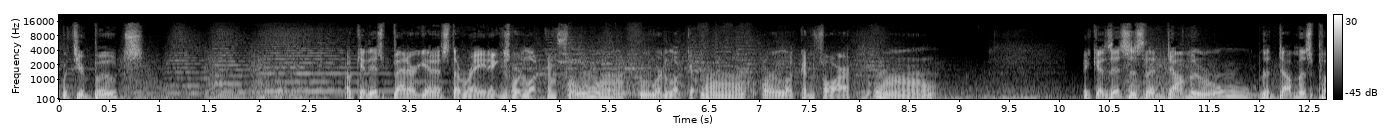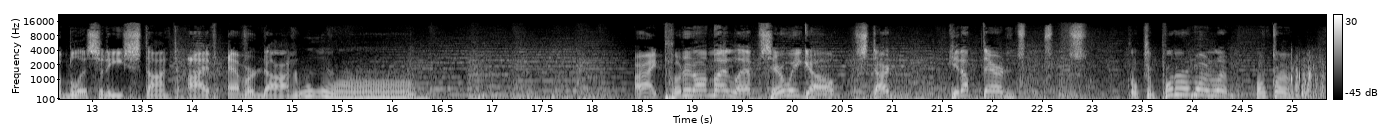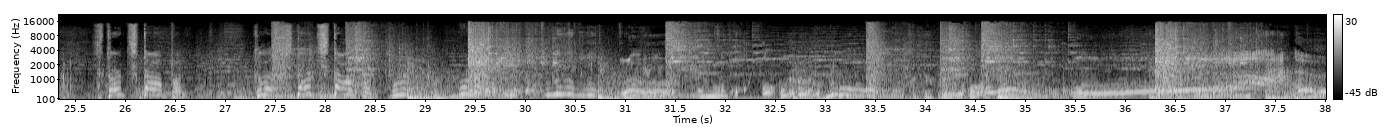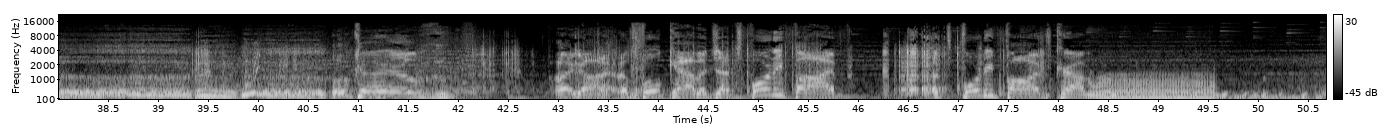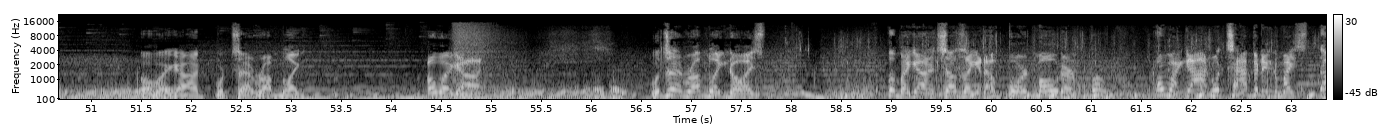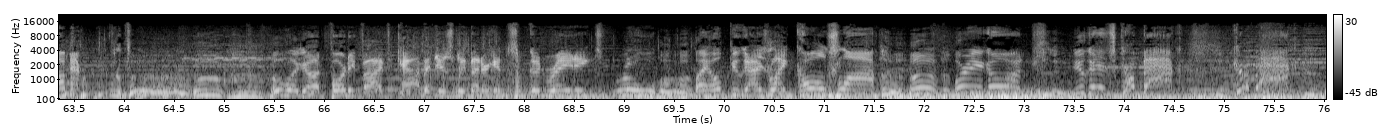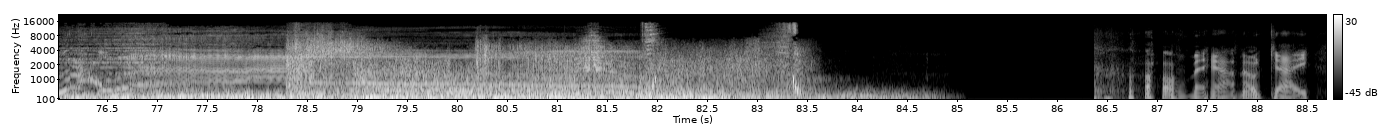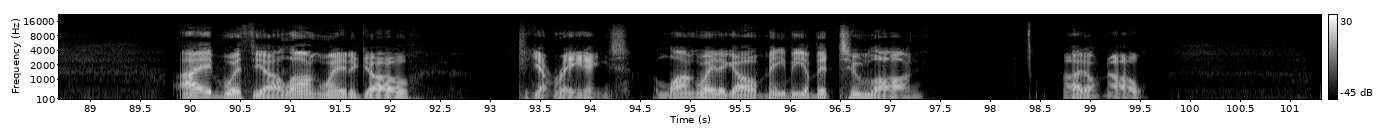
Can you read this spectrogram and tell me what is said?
with your boots. Okay, this better get us the ratings we're looking for. We're looking we're looking for. Because this is the dumb the dumbest publicity stunt I've ever done. All right, put it on my lips. Here we go. Start get up there and okay, put it on my lip. Okay. Start stomping. Come on, start stomping. I got it. A full cabbage. That's 45. That's 45 cabbage. Oh my god. What's that rumbling? Oh my god. What's that rumbling noise? Oh my god, it sounds like an outboard motor. Oh my god, what's happening to my stomach? Oh my god, 45 cabbages. We better get some good ratings. I hope you guys like coleslaw. Where are you going? You guys come back. Come back. Oh man, okay. I'm with you. A long way to go to get ratings. A long way to go, maybe a bit too long. I don't know.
